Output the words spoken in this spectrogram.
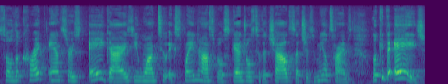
So the correct answer is A, guys. You want to explain hospital schedules to the child, such as meal times. Look at the age.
